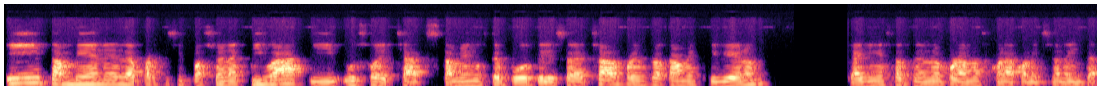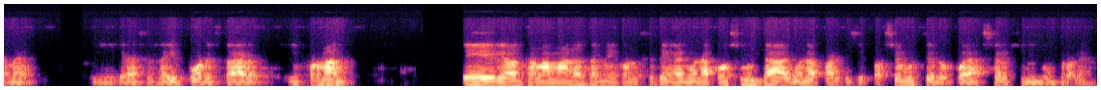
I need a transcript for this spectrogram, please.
Y también en la participación activa y uso de chats. También usted puede utilizar el chat. Por ejemplo, acá me escribieron que alguien está teniendo problemas con la conexión a internet. Y gracias ahí por estar informando. Eh, levantar la mano también cuando usted tenga alguna consulta, alguna participación, usted lo puede hacer sin ningún problema.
